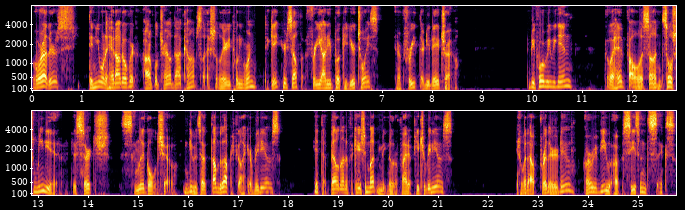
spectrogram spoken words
or others, then you want to head on over to audibletrial.com slash Larry21 to get yourself a free audiobook of your choice and a free 30-day trial. Before we begin, go ahead and follow us on social media. Just search Cinema Gold Show and give us a thumbs up if you like our videos. Hit the bell notification button to be notified of future videos. And without further ado, our review of Season 6.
